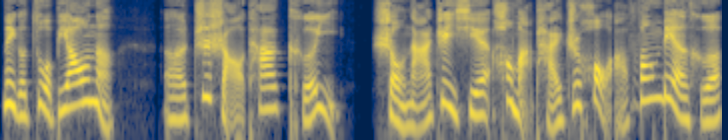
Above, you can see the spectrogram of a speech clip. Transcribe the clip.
那个坐标呢？呃，至少他可以手拿这些号码牌之后啊，方便和。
